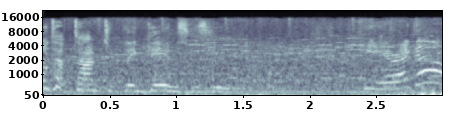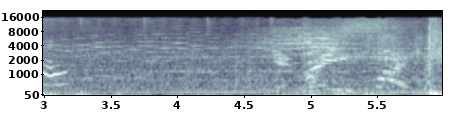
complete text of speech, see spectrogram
won't have time to play games with you. Here I go! Get ready, fight!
